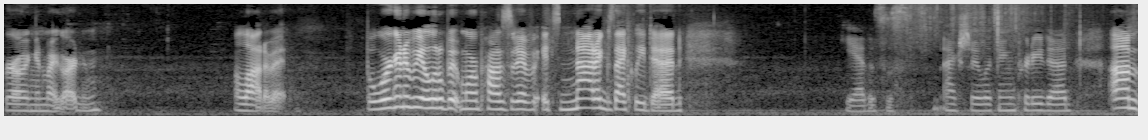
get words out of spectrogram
growing in my garden. A lot of it. But we're gonna be a little bit more positive. It's not exactly dead. Yeah, this is actually looking pretty dead. Um,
